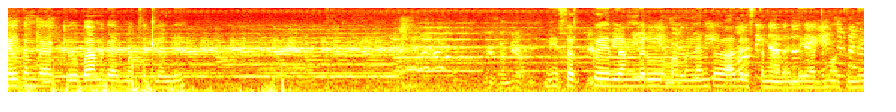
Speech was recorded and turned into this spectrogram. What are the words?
వెల్కమ్ బ్యాక్ టు బామ్మగారి ముచ్చట్లండి. మీ సబ్స్క్రైబర్లు అందరూ మమ్మల్ని ఎంతో ఆదరిస్తున్నారండి అర్థమవుతుంది.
